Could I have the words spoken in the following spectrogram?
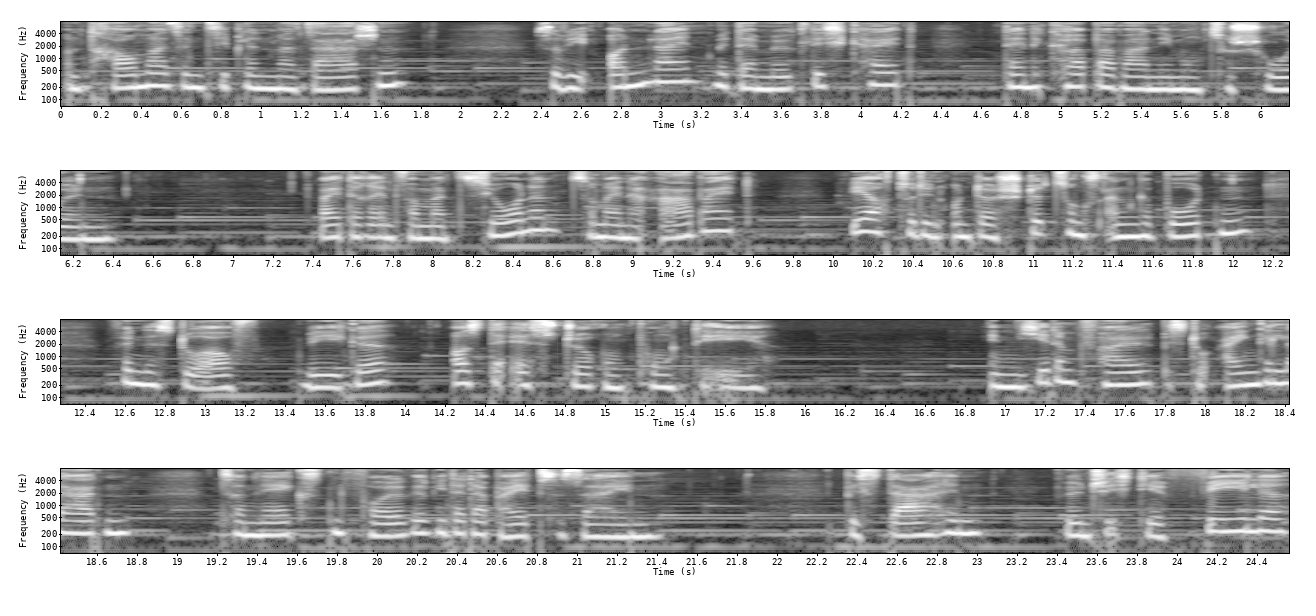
und traumasensiblen Massagen sowie online mit der Möglichkeit, deine Körperwahrnehmung zu schulen. Weitere Informationen zu meiner Arbeit wie auch zu den Unterstützungsangeboten findest du auf wege aus der Essstörung.de. In jedem Fall bist du eingeladen, zur nächsten Folge wieder dabei zu sein. Bis dahin wünsche ich dir viele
